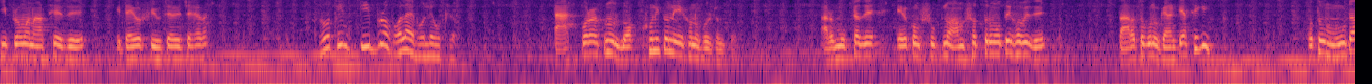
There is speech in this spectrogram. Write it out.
কি প্রমাণ আছে যে এটাই ওর ফিউচারের চেহারা? রথিন তীব্র গলায় বলে উঠল। টাক পড়ার কোনো লক্ষণই তো নেই এখনও পর্যন্ত। আর মুখটা যে এরকম শুকনো আমসত্বর মতোই হবে যে তারও তো কোনো গ্যারান্টি আছে কি? ও তো মুটা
